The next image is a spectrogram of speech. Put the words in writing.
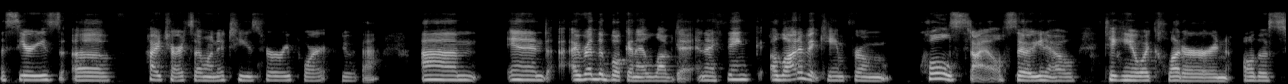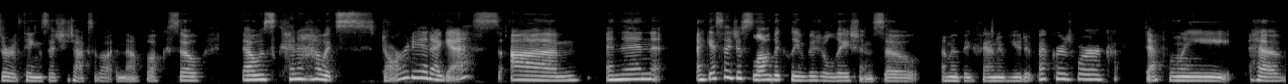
a series of pie charts I wanted to use for a report. Do with that. Um, and I read the book and I loved it. And I think a lot of it came from Cole's style. So, you know, taking away clutter and all those sort of things that she talks about in that book. So that was kind of how it started, I guess. Um, and then I guess I just love the clean visualization. So I'm a big fan of Judit Bekker's work. Definitely have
